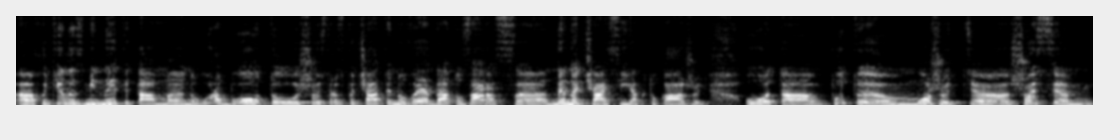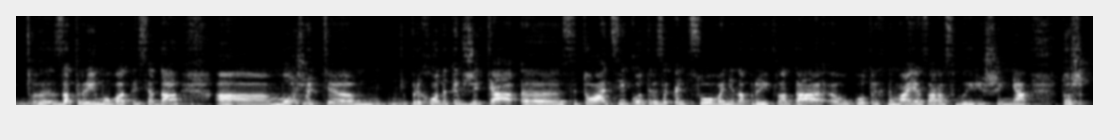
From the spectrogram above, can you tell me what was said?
е, хотіли змінити там е, нову роботу, щось розпочати нове, да, то зараз е, не на часі, як то кажуть. От, тут можуть щось ем, затримуватися, да? можуть ем, приходити в життя ситуації, котрі закальцовані, наприклад, да? у котрих немає зараз вирішення. Тож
